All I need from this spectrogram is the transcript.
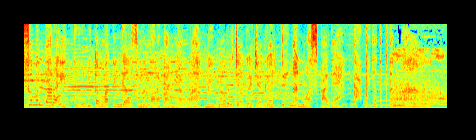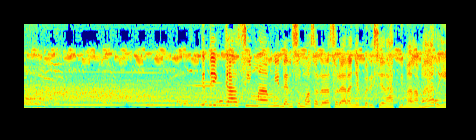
Sementara itu, di tempat tinggal sementara Pandawa, Bima berjaga-jaga dengan waspada, tapi tetap tenang. Ketika si Mami dan semua saudara-saudaranya beristirahat di malam hari,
